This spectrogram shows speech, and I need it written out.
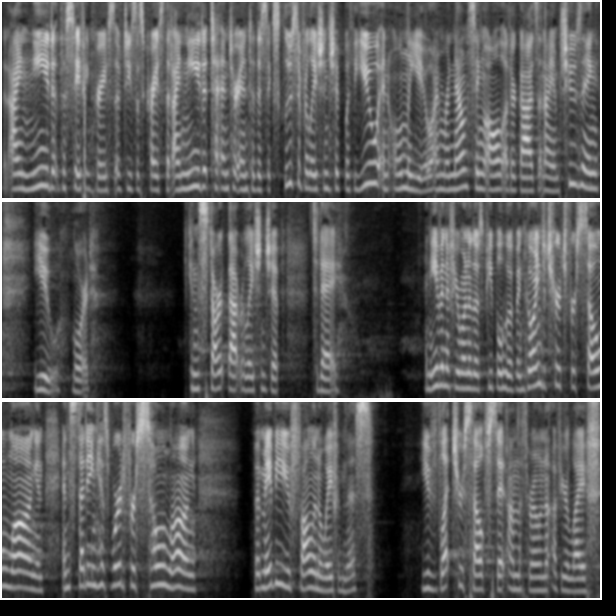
that I need the saving grace of Jesus Christ, that I need to enter into this exclusive relationship with you and only you. I'm renouncing all other gods and I am choosing you, Lord. You can start that relationship today. And even if you're one of those people who have been going to church for so long and, and studying His Word for so long, but maybe you've fallen away from this, you've let yourself sit on the throne of your life,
